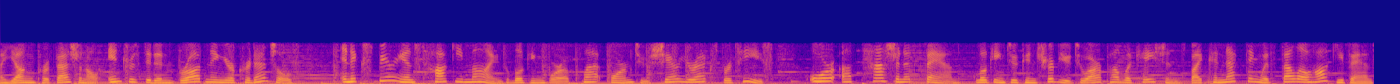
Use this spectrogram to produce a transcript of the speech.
a young professional interested in broadening your credentials, an experienced hockey mind looking for a platform to share your expertise, or a passionate fan looking to contribute to our publications by connecting with fellow hockey fans,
